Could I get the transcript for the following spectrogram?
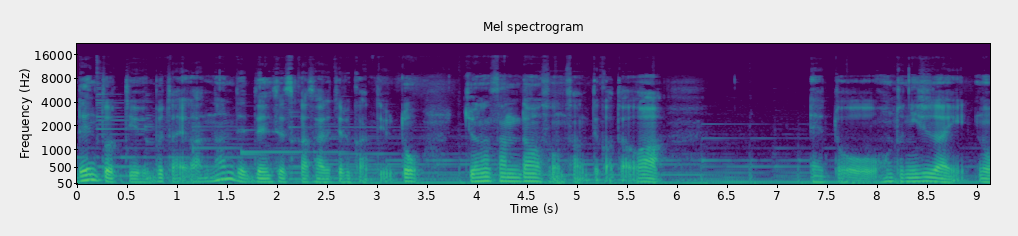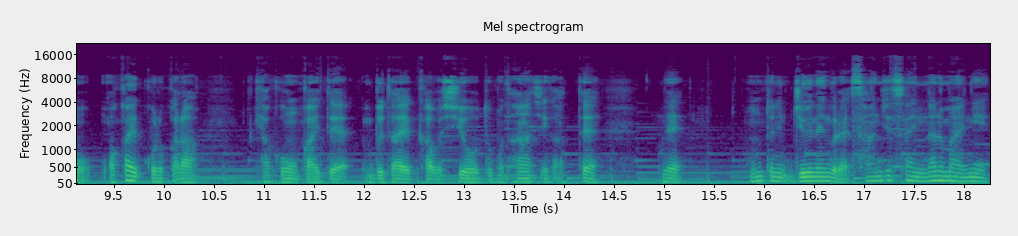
レントっていう舞台がなんで伝説化されてるかっていうとジョナサン・ラーソンさんって方はえっ、ー、と本当20代の若い頃から脚本を書いて舞台化をしようと思った話があってで本当に10年ぐらい30歳になる前に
